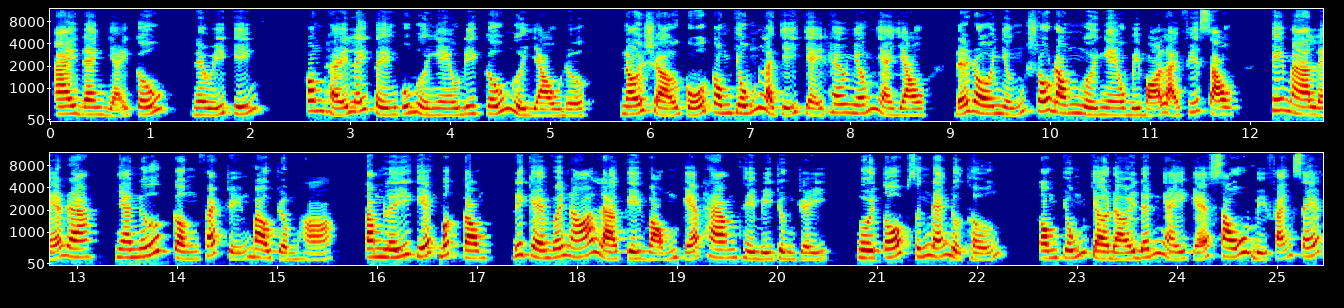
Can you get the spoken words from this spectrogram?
Ai đang giải cứu? Nêu ý kiến. Không thể lấy tiền của người nghèo đi cứu người giàu được. Nỗi sợ của công chúng là chỉ chạy theo nhóm nhà giàu để rồi những số đông người nghèo bị bỏ lại phía sau khi mà lẽ ra nhà nước cần phát triển bao trùm họ. Tâm lý ghét bất công, đi kèm với nó là kỳ vọng kẻ tham thì bị trừng trị, người tốt xứng đáng được thưởng. Công chúng chờ đợi đến ngày kẻ xấu bị phán xét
